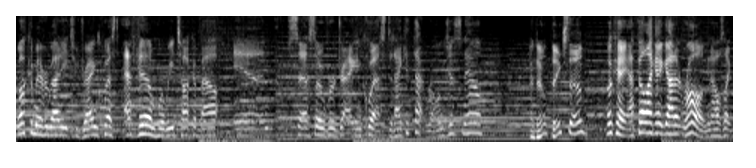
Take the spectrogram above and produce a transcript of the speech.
Welcome, everybody, to Dragon Quest FM, where we talk about and obsess over Dragon Quest. Did I get that wrong just now? I don't think so. Okay, I felt like I got it wrong, and I was like,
